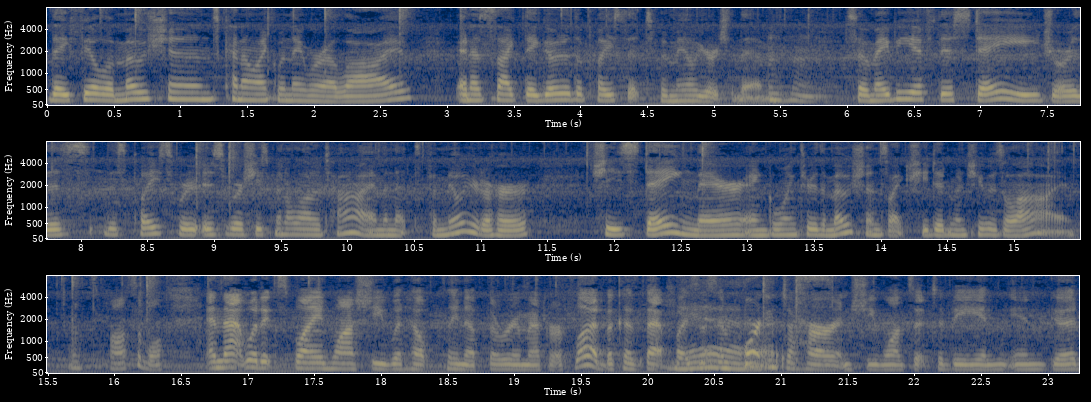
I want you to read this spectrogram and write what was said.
They feel emotions, kind of like when they were alive. And it's like they go to the place that's familiar to them. So maybe if this stage or this this place where is where she spent a lot of time and that's familiar to her, she's staying there and going through the motions like she did when she was alive. That's possible. And that would explain why she would help clean up the room after a flood because that place is important to her and she wants it to be in, in good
